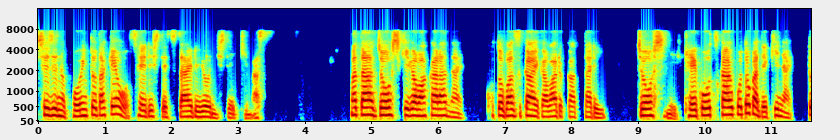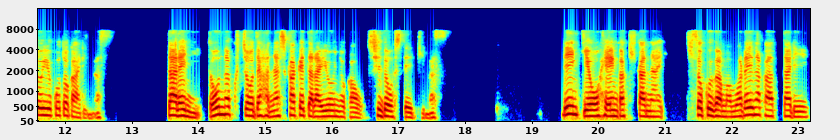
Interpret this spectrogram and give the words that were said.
指示のポイントだけを整理して伝えるようにしていきます。また、常識がわからない、言葉遣いが悪かったり、上司に敬語を使うことができないということがあります。誰にどんな口調で話しかけたらよいのかを指導していきます。臨機応変が効かない、規則が守れなかったり、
